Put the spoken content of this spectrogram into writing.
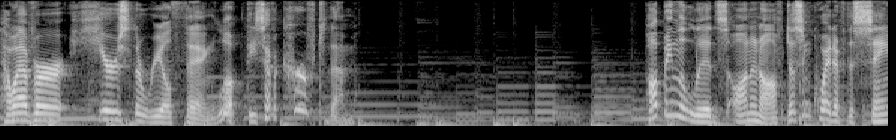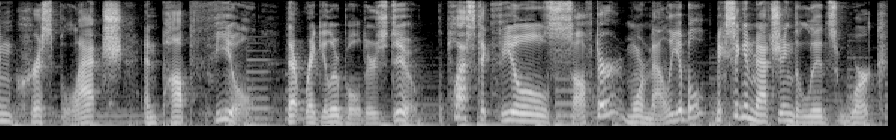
However, here's the real thing. Look, these have a curve to them. Popping the lids on and off doesn't quite have the same crisp latch and pop feel that regular boulders do. The plastic feels softer, more malleable. Mixing and matching the lids work,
